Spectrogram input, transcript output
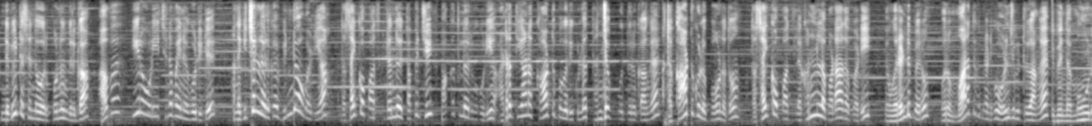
இந்த வீட்டை சேர்ந்த ஒரு பொண்ணு வந்திருக்கா. அவ ஹீரோவுடைய சின்ன பையனை கூட்டிட்டு அந்த கிச்சன்ல இருக்க விண்டோ வழியா அந்த சைக்கோபாத்ஸ் கிட்ட இருந்து தப்பிச்சு பக்கத்துல இருக்கக்கூடிய அடர்த்தியான காட்டு பகுதிக்குள்ள தஞ்ச புகுந்திருக்காங்க. அந்த காட்டுக்குள்ள போனதும் அந்த சைக்கோபாத்ஸ்ல கண்ணுல படாதபடி இவங்க ரெண்டு பேரும் ஒரு மரத்துக்கு பின்னாடி போய் ஒளிஞ்சுக்கிட்டு இருக்காங்க. இப்ப இந்த மூணு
